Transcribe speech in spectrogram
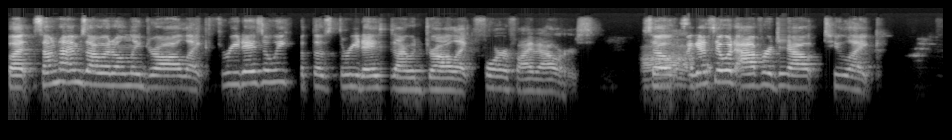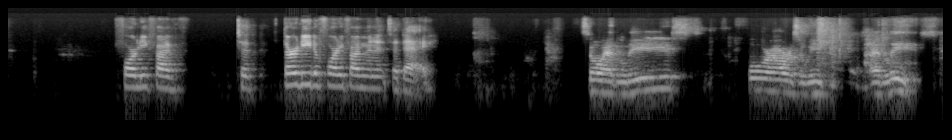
But sometimes I would only draw like three days a week, but those three days I would draw like four or five hours. So Ah, I guess it would average out to like 45 to 30 to 45 minutes a day. so at least four hours a week, at least.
